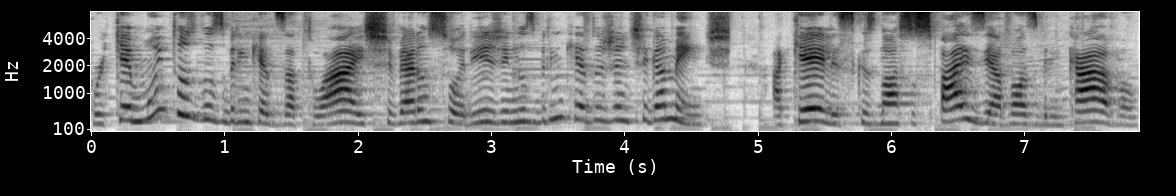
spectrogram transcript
Porque muitos dos brinquedos atuais tiveram sua origem nos brinquedos de antigamente. Aqueles que os nossos pais e avós brincavam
